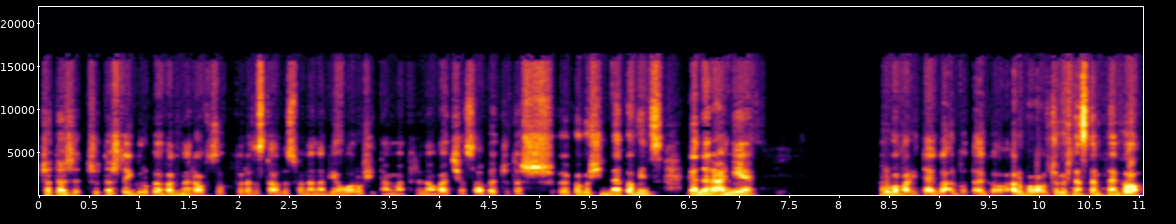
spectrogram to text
Czy też, czy też tej grupy Wagnerowców, która została dosłana na Białoruś i tam ma trenować osoby, czy też kogoś innego, więc generalnie próbowali tego albo tego, albo czegoś następnego,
